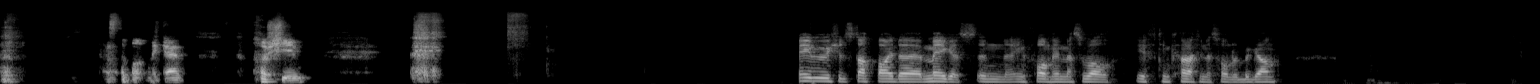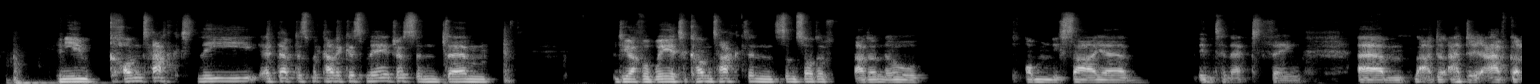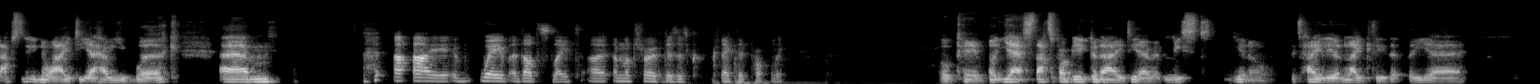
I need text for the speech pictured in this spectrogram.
Press the button again. Hush you. Maybe we should stop by the Magus and inform him as well if the incursion has already begun. Can you contact the Adeptus Mechanicus Magus and um, do you have a way to contact and some sort of, I don't know, Omnissiah internet thing? Um, I don't, I do, I've got absolutely no idea how you work. Um, I, I wave at that slate. I, I'm not sure if this is connected properly. okay, but yes, that's probably a good idea. At least, you know, it's highly unlikely that the uh,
